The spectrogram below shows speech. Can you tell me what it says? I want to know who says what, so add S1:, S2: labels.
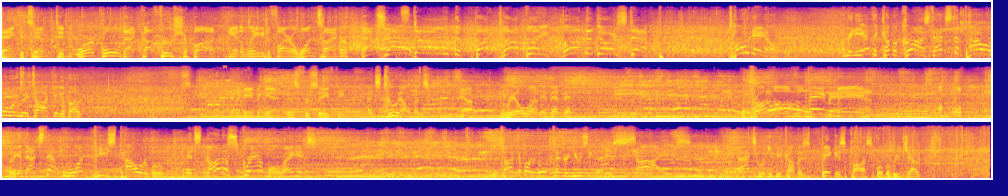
S1: Bank attempt didn't work. Oh, that got through Chabot. He had a lane to fire a one-timer. That shot stoned by Copley on the doorstep.
S2: Toenail. I mean, he had to come across. That's the power we were talking about.
S1: In the game again, this for safety.
S2: That's two helmets.
S1: Yeah.
S2: The real one and then the... the pro oh,
S1: Oh,
S2: baby!
S1: man.
S2: But again, that's that one-piece power move. It's not a scramble, right? It's... You talk about a goaltender using his size. That's when you become as big as possible to reach out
